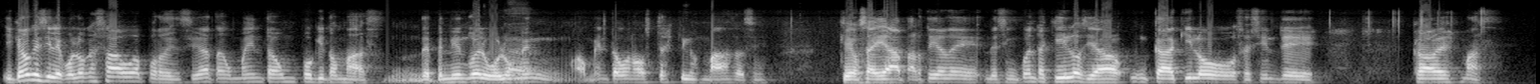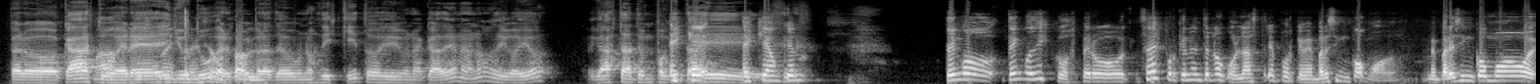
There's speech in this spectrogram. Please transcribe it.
Y creo que si le colocas agua por densidad aumenta un poquito más. Dependiendo del volumen, aumenta unos 3 kilos más, así. Que, o sea, ya a partir de, de 50 kilos, ya cada kilo se siente cada vez más. Pero, acá tú eres youtuber, cómprate unos disquitos y una cadena, ¿no? Digo yo. Gástate un poquito ahí. Es que aunque tengo, tengo discos, pero ¿sabes por qué no entreno con lastre? Porque me parece incómodo. Me parece incómodo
